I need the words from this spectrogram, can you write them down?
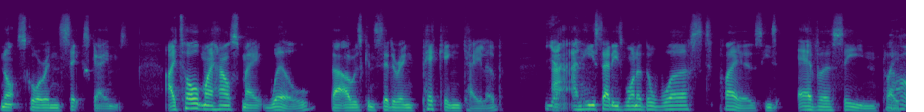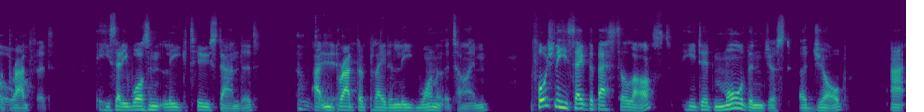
not score in six games. I told my housemate, Will, that I was considering picking Caleb. Yeah. And he said he's one of the worst players he's ever seen play oh. for Bradford. He said he wasn't League Two standard. Oh, and Bradford played in League One at the time. Fortunately, he saved the best till last. He did more than just a job at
